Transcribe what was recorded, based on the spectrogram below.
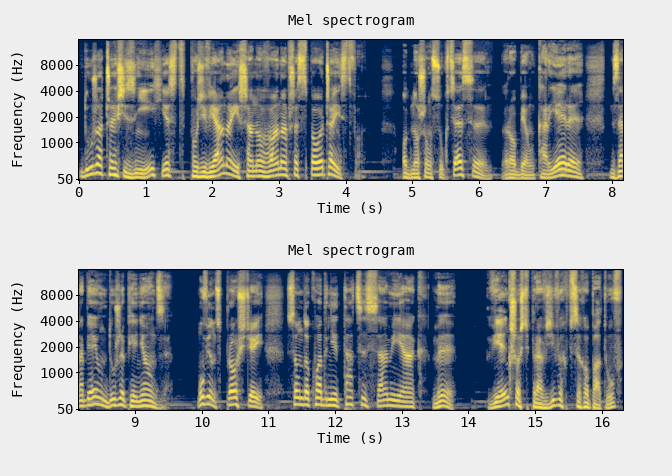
duża część z nich jest podziwiana i szanowana przez społeczeństwo. Odnoszą sukcesy, robią kariery, zarabiają duże pieniądze. Mówiąc prościej, są dokładnie tacy sami jak my. Większość prawdziwych psychopatów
